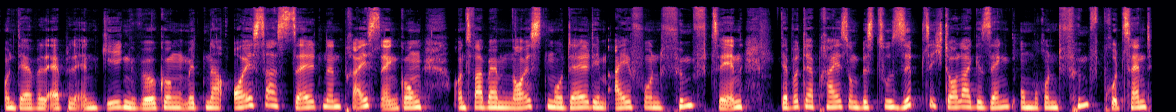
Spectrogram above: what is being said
und der will Apple Entgegenwirkung mit einer äußerst seltenen Preissenkung und zwar beim neuesten Modell, dem iPhone 15. Der wird der Preis um bis zu 70 Dollar gesenkt, um rund 5 Prozent.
